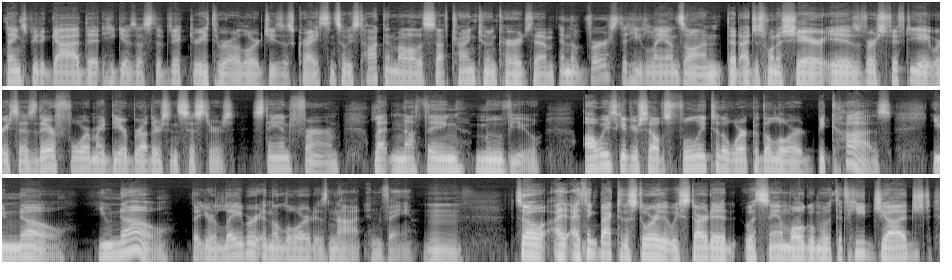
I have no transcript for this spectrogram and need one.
Thanks be to God that he gives us the victory through our Lord Jesus Christ. And so he's talking about all this stuff, trying to encourage them. And the verse that he lands on that I just want to share is verse 58, where he says, Therefore, my dear brothers and sisters, stand firm, let nothing move you. Always give yourselves fully to the work of the Lord because you know you know that your labor in the Lord is not in vain. Mm. So I, I, think back to the story that we started with Sam Wolgemuth. If he judged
